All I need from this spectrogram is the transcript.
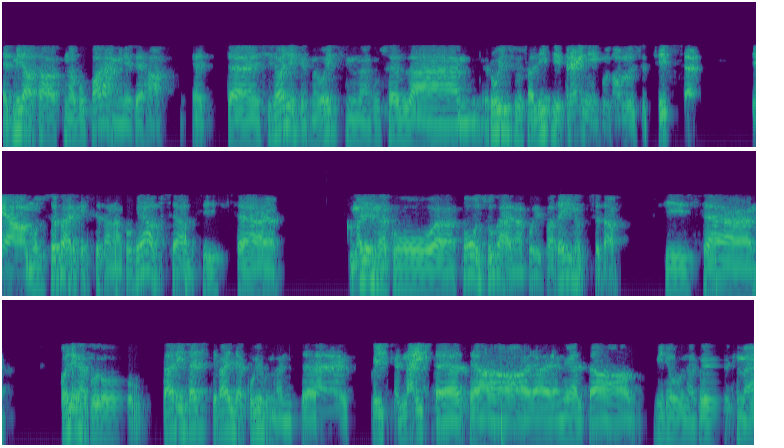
et mida saab nagu paremini teha, et äh, siis oligi, et me võtsime nagu selle äh, rullsuusa lindi treeningud oluliselt sisse. Ja mul sõber, kes seda nagu veab seal, siis äh, kui me olime nagu pool suve nagu juba teinud seda, siis äh, oli nagu päris hästi välja kujunenud äh, kõik need näitajad ja, ja, ja nii-öelda minu nagu ütleme,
